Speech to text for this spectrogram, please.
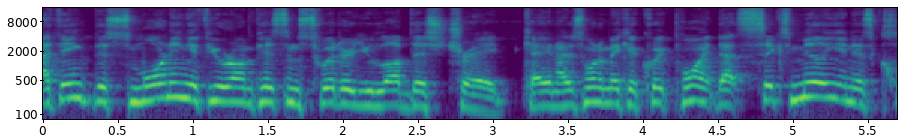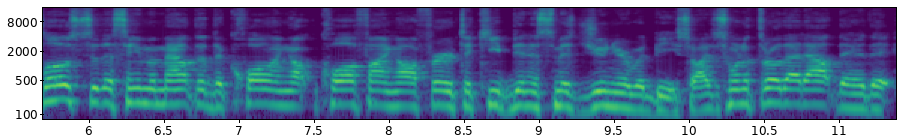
I think this morning, if you were on Pistons Twitter, you love this trade. Okay, and I just want to make a quick point. That six million is close to the same amount that the qualifying offer to keep Dennis Smith Jr. would be. So I just want to throw that out there that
